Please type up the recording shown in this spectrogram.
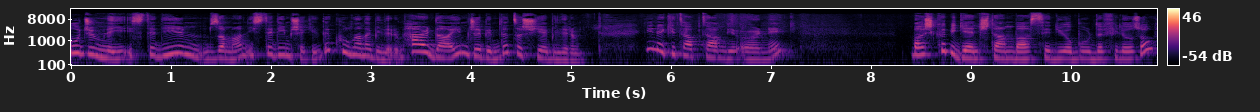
bu cümleyi istediğim zaman istediğim şekilde kullanabilirim. Her daim cebimde taşıyabilirim. Yine kitaptan bir örnek. Başka bir gençten bahsediyor burada filozof.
